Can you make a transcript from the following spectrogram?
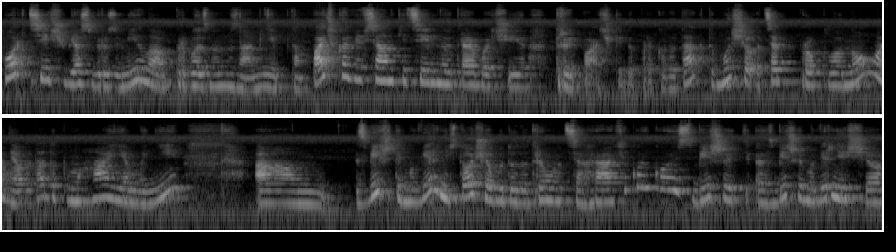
порцій, щоб я собі розуміла, приблизно не знаю, мені там пачка вівсянки цільної треба, чи три пачки, до прикладу, так? Тому що це проплановування вона допомагає мені а, збільшити ймовірність того, що я буду дотримуватися графіку збільшить, е, збільшує ймовірність, що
